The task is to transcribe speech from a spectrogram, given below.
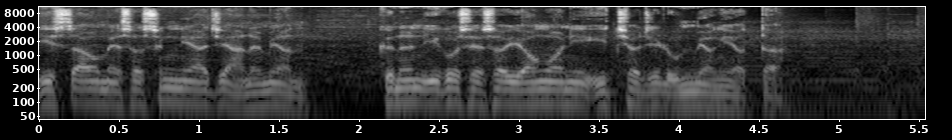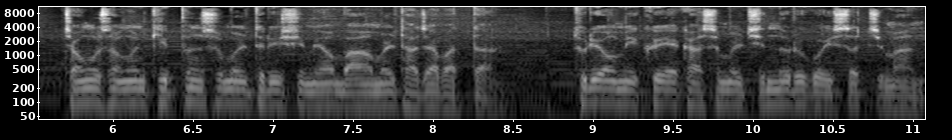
이 싸움에서 승리하지 않으면 그는 이곳에서 영원히 잊혀질 운명이었다. 정우성은 깊은 숨을 들이쉬며 마음을 다잡았다. 두려움이 그의 가슴을 짓누르고 있었지만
